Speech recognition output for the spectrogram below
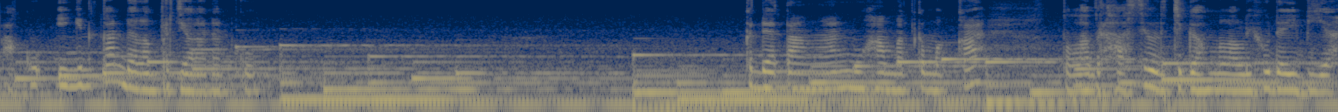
aku inginkan dalam perjalananku. Kedatangan Muhammad ke Mekah telah berhasil dicegah melalui Hudaybiyah.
